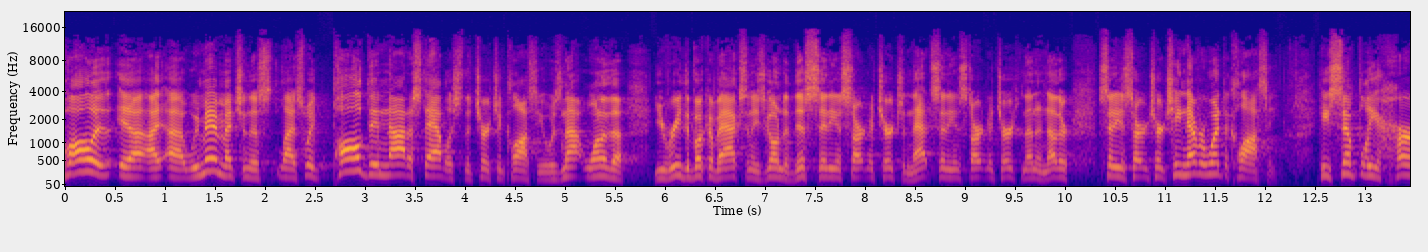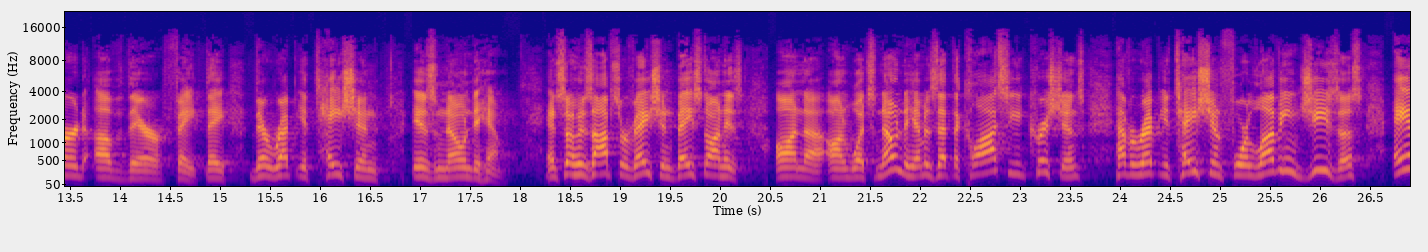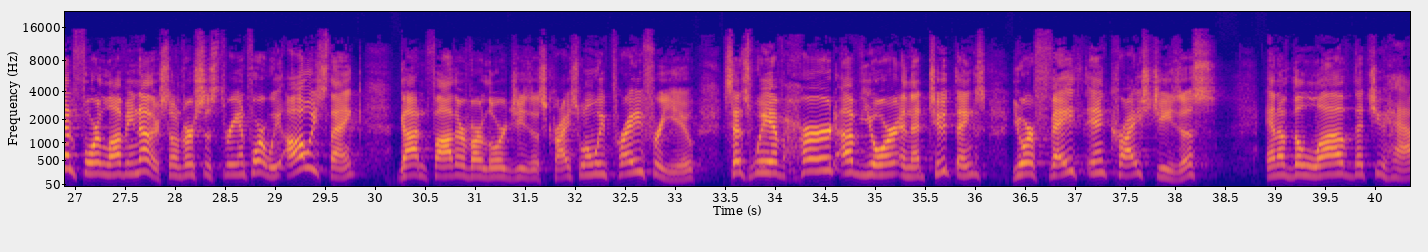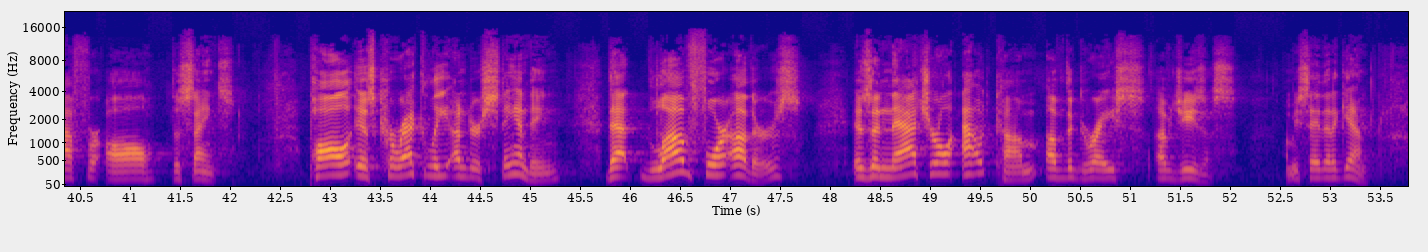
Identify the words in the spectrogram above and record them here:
Paul is, uh, uh, we may have mentioned this last week. Paul did not establish the church in Colossae. It was not one of the, you read the book of Acts and he's going to this city and starting a church and that city and starting a church and then another city and starting a church. He never went to Colossae. He simply heard of their faith. They, their reputation is known to him. And so his observation, based on, his, on, uh, on what's known to him, is that the Colossian Christians have a reputation for loving Jesus and for loving others. So in verses 3 and 4, we always thank God and Father of our Lord Jesus Christ when we pray for you, since we have heard of your, and then two things, your faith in Christ Jesus and of the love that you have for all the saints. Paul is correctly understanding that love for others is a natural outcome of the grace of Jesus. Let me say that again.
